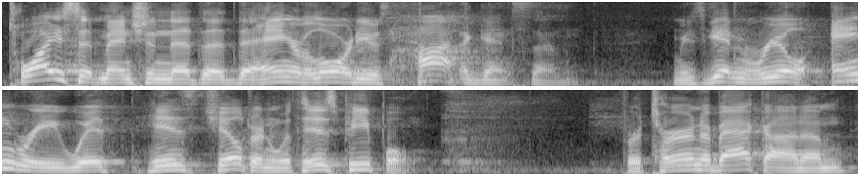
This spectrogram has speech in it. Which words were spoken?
Twice it mentioned that the, the anger of the Lord, he was hot against them. I mean, he's getting real angry with his children, with his people, for turning their back on him.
